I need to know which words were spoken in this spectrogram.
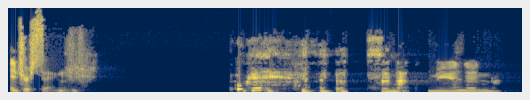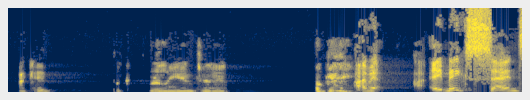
Interesting. Okay. Send that to me, and then I could look really into it. Okay. I mean, it makes sense,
